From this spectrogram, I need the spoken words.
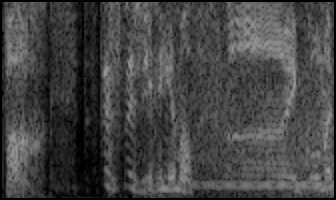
Wacht, het is, het is hier helemaal... Ah, ik kom het...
